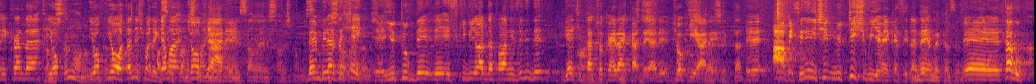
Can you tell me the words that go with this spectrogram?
ekranda yok. Tanıştın mı onunla Yok da? yok tanışmadık Asıl ama çok yani. insanla henüz tanışmamışsın. Ben biraz da şey, e, YouTube'da ve eski videolarda falan izledim de gerçekten çok hayran kaldı yani. Çok iyi yani. Gerçekten. E, abi senin için müthiş bir yemek hazırladı. Ne yemek hazırladın? E, tavuk.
